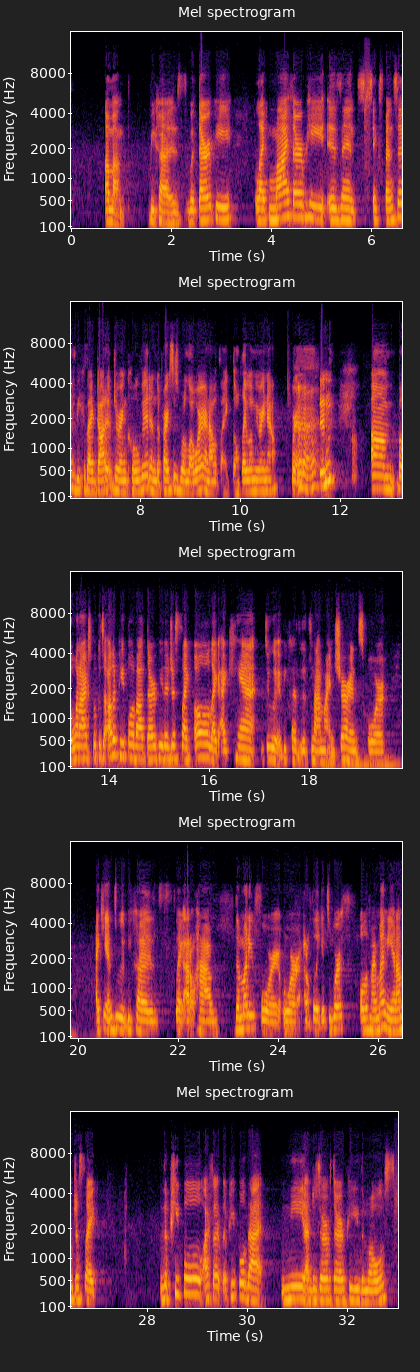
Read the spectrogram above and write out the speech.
a month because with therapy, like my therapy isn't expensive because I got it during COVID and the prices were lower, and I was like, don't play with me right now. Uh-huh. um, but when I've spoken to other people about therapy, they're just like, oh, like I can't do it because it's not my insurance, or I can't do it because like I don't have the money for it, or I don't feel like it's worth all of my money. And I'm just like, the people I feel like the people that need and deserve therapy the most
